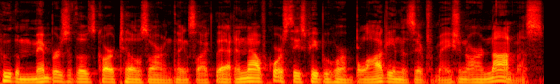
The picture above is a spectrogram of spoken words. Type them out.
who the members of those cartels are, and things like that. And now, of course, these people who are blogging this information are anonymous.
